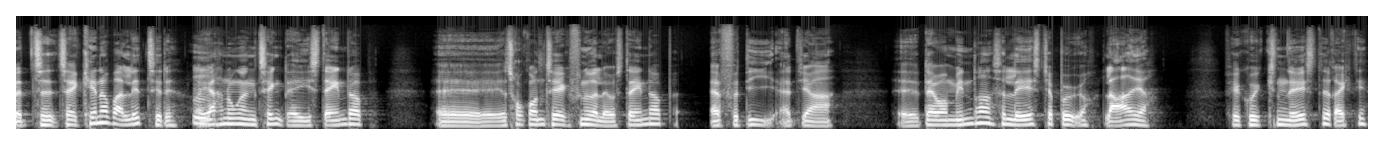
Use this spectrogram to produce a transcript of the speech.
men så, så jeg kender bare lidt til det, og jeg har nogle gange tænkt, at i stand-up, øh, jeg tror grunden til, at jeg kan finde ud af at lave stand-up, er fordi, at jeg, øh, da jeg var mindre, så læste jeg bøger, legede jeg. For jeg kunne ikke sådan læse det rigtigt.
